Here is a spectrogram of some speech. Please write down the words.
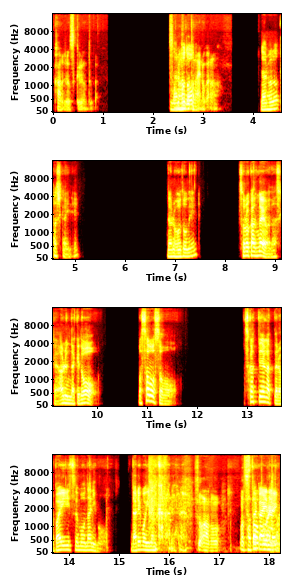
彼女作るのとか。そなんるほど。なことないのかな？なるほど、確かにね。なるほどね。その考えは確かにあるんだけど、まあ、そもそも、使ってなかったら倍率も何も誰もいないからね。そう、あの、まず戦えない。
